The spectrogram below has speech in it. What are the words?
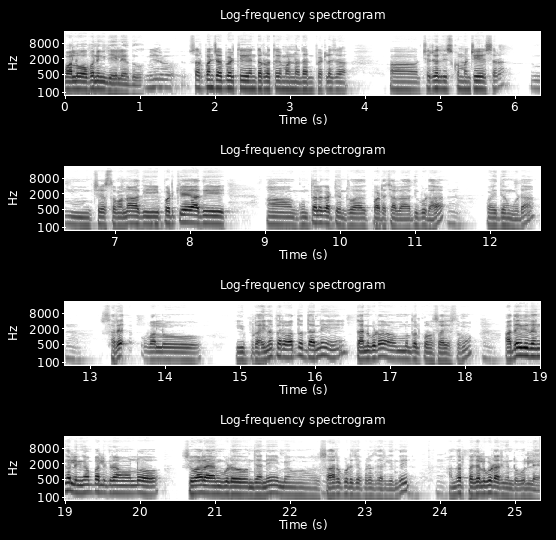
వాళ్ళు ఓపెనింగ్ చేయలేదు. మీరు సర్పంచ్ అభ్యర్థి అయిన తర్వాత ఏమన్నా దాని పట్ల జా- ఆ, చర్యలు తీసుకొని మంచిగా చేస్తారా? చేస్తామన్నా. అది ఇప్పటికే అది ఆ, గుంతలు కట్టిండ్రు అది పాఠశాల అది కూడా వైద్యం కూడా. సరే వాళ్ళు ఇప్పుడు అయిన తర్వాత దాన్ని దాన్ని కూడా ముందలు కొనసాగిస్తాము. అదేవిధంగా లింగంపల్లి గ్రామంలో శివాలయం కూడా ఉంది అని మేము సార్ కూడా చెప్పడం జరిగింది. అందరు ప్రజలు కూడా అడిగిండ్రు ఊళ్ళే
